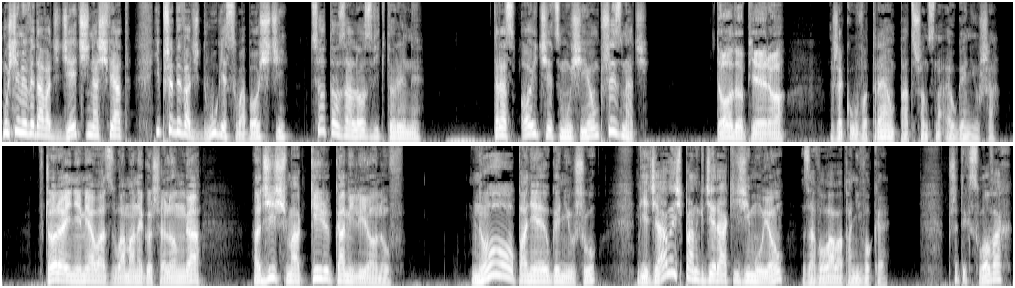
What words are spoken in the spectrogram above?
Musimy wydawać dzieci na świat i przebywać długie słabości. Co to za los Wiktoryny? Teraz ojciec musi ją przyznać. To dopiero, rzekł Wotrę, patrząc na Eugeniusza. Wczoraj nie miała złamanego szelonga, a dziś ma kilka milionów. No, panie Eugeniuszu, wiedziałeś pan, gdzie raki zimują? zawołała pani Woke. Przy tych słowach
